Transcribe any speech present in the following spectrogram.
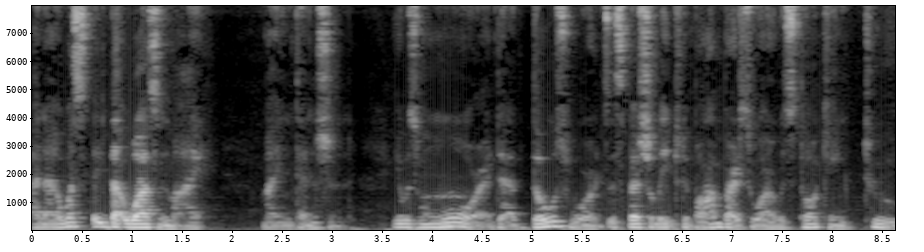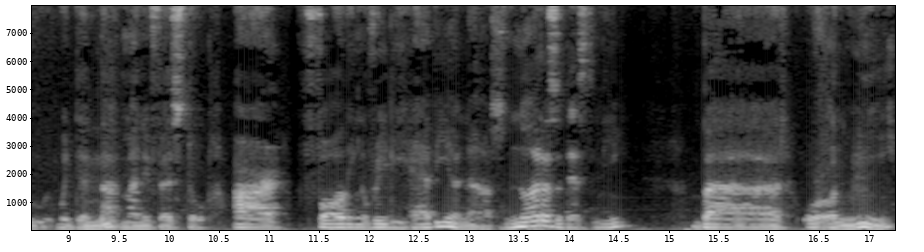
and I was that wasn't my my intention. It was more that those words especially to the vampires who I was talking to with the, that manifesto are falling really heavy on us not as a destiny but or on me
